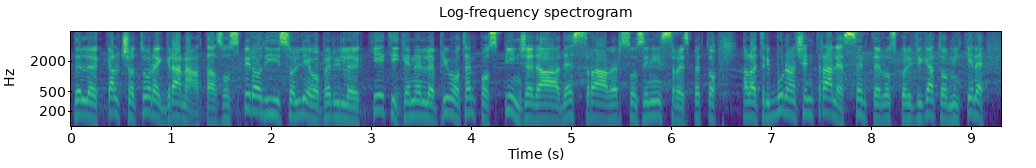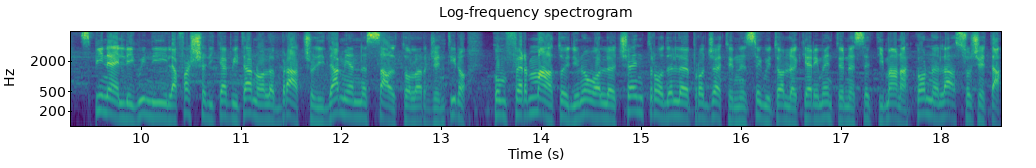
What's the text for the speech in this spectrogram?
del calciatore Granata, sospiro di sollievo per il Chieti che nel primo tempo spinge da destra verso sinistra rispetto alla tribuna centrale, assente lo squalificato Michele Spinelli, quindi la fascia di capitano al braccio di Damian Salto, l'argentino confermato e di nuovo al centro del progetto in seguito al chiarimento in settimana con la società.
